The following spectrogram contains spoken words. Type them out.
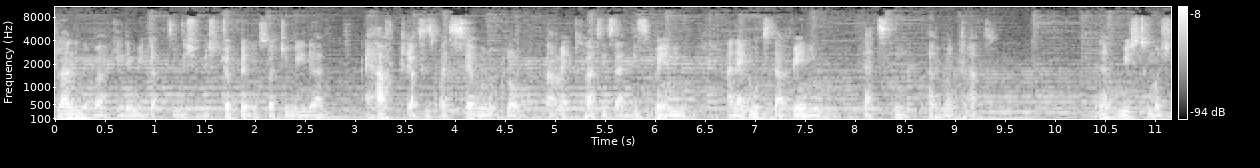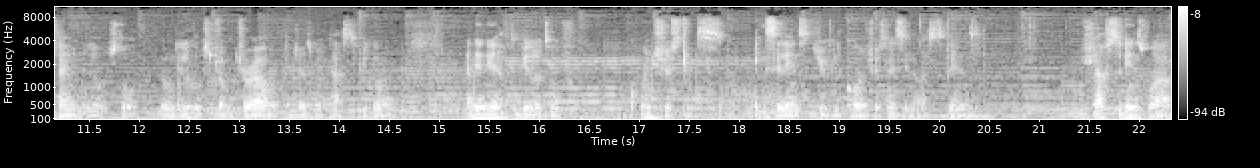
planning of academic activity should be structured in such a way that I have classes by 7 o'clock and my classes at this venue and I go to that venue. That's me having my class. I like waste too much time in the lot of stuff. You know, a lot of structural adjustment has to be done. And then there have to be a lot of consciousness, excellence driven consciousness in our students. We should have students who are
